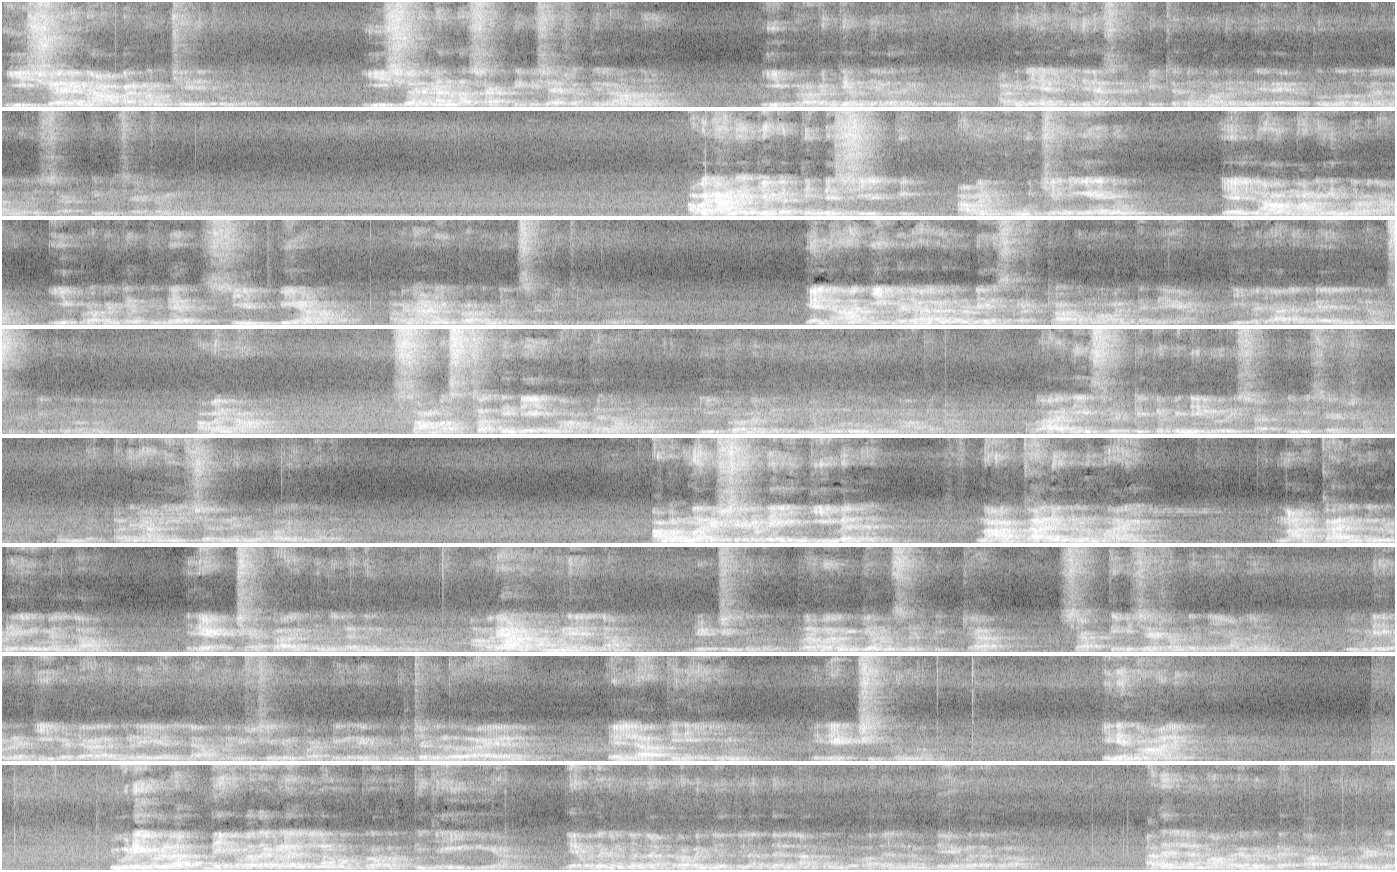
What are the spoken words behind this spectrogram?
ഈശ്വരൻ ആവരണം ചെയ്തിട്ടുണ്ട്. ഈശ്വരൻ എന്ന ശക്തിവിശേഷത്തിലാണ് ഈ പ്രപഞ്ചം നിലനിൽക്കുന്നത്. അതിനാൽ ഇതിനെ സൃഷ്ടിച്ചതും അതിനെ നിലനിർത്തുന്നതുമെല്ലാം ഒരു ശക്തിവിശേഷമുണ്ട്. അവനാണ് ജഗത്തിന്റെ ശില്പി. അവൻ പൂജനീയനും എല്ലാം അറിയുന്നവനാണ്. ഈ പ്രപഞ്ചത്തിന്റെ ശില്പിയാണ് അവൻ അവനാണ് ഈ പ്രപഞ്ചം സൃഷ്ടിച്ചിരിക്കുന്നത്. എല്ലാ ജീവജാലങ്ങളുടെ സൃഷ്ടാവും അവൻ തന്നെയാണ്. ജീവജാലങ്ങളെ എല്ലാം സൃഷ്ടിക്കുന്നതും അവനാണ്. സമസ്തത്തിന്റെയും നാഥൻ അവനാണ്. ഈ പ്രപഞ്ചത്തിന്റെ മുഴുവൻ നാഥനാണ്. അതായത് ഈ സൃഷ്ടിക്ക് പിന്നിൽ ഒരു ശക്തിവിശേഷം ഉണ്ട്. അതിനാണ് ഈശ്വരൻ എന്ന് പറയുന്നത്. അവർ മനുഷ്യരുടെയും ജീവന് നാൽക്കാലികളുമായി നാൽക്കാലികളുടെയും എല്ലാം രക്ഷക്കായിട്ട് നിലനിൽക്കുന്നു. അവരാണ് നമ്മളെയെല്ലാം രക്ഷിക്കുന്നത്. പ്രപഞ്ചം സൃഷ്ടിച്ച ശക്തിവിശേഷം തന്നെയാണ് ഇവിടെയുള്ള ജീവജാലങ്ങളെയെല്ലാം മനുഷ്യരും പട്ടികളെയും പൂച്ചകളും ആയാലും എല്ലാത്തിനെയും രക്ഷിക്കുന്നത്. ഇനി നാല്. ഇവിടെയുള്ള ദേവതകളെല്ലാം പ്രവൃത്തി ചെയ്യുകയാണ്. ദേവതകൾ എന്ന് പറഞ്ഞാൽ പ്രപഞ്ചത്തിൽ എന്തെല്ലാം ഉണ്ടോ അതെല്ലാം ദേവതകളാണ്. അതെല്ലാം അവരവരുടെ കർമ്മങ്ങളിൽ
